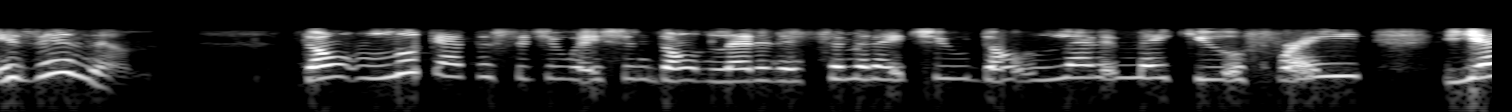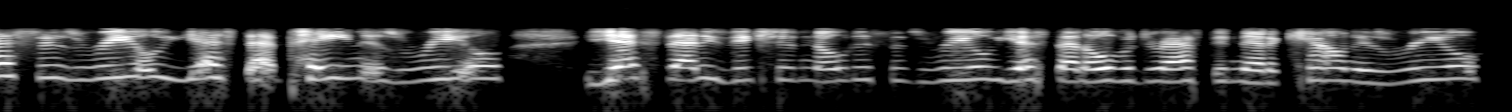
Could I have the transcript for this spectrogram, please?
is in them. Don't look at the situation. Don't let it intimidate you. Don't let it make you afraid. Yes, is real. Yes, that pain is real. Yes, that eviction notice is real. Yes, that overdraft in that account is real.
